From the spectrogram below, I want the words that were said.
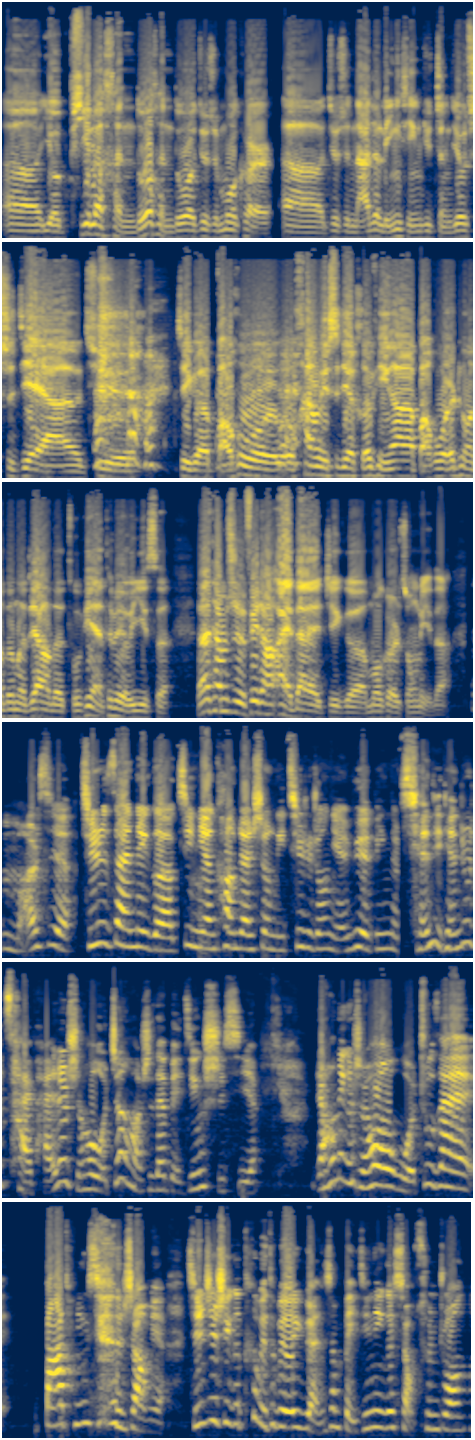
呃有批了很多很多，就是默克尔呃就是拿着菱形去拯救世界啊，去 这个保护捍卫世界和平啊，保护儿童啊等等这样的图片，特别有意思。但是他们是非常爱戴这个默克尔总理的。嗯，而且其实，在那个纪念抗战胜利七十周年阅兵的前几天，就是彩排的时候，我正好是在北京实习，然后那个时候我住在八通线上面，其实这是一个特别特别远，像北京的一个小村庄。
